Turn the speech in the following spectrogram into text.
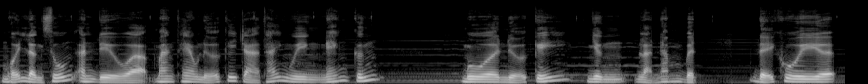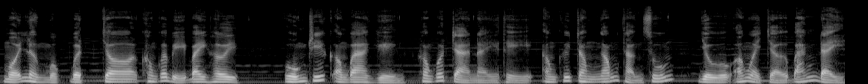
Mỗi lần xuống anh đều ờ, mang theo nửa ký trà Thái Nguyên nén cứng Mua nửa ký nhưng là năm bịch. Để khui ờ, mỗi lần một bịch cho không có bị bay hơi. Uống riết ông ba ghiền, không có trà này thì ông cứ trong ngóng thận xuống dù ở ngoài chợ bán đầy.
